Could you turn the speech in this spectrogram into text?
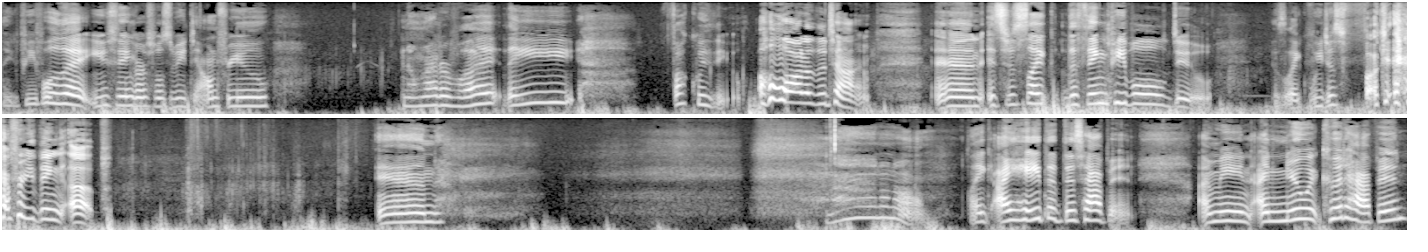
Like people that you think are supposed to be down for you no matter what, they fuck with you a lot of the time. And it's just like the thing people do is like we just fuck everything up. And I don't know. Like I hate that this happened. I mean, I knew it could happen.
